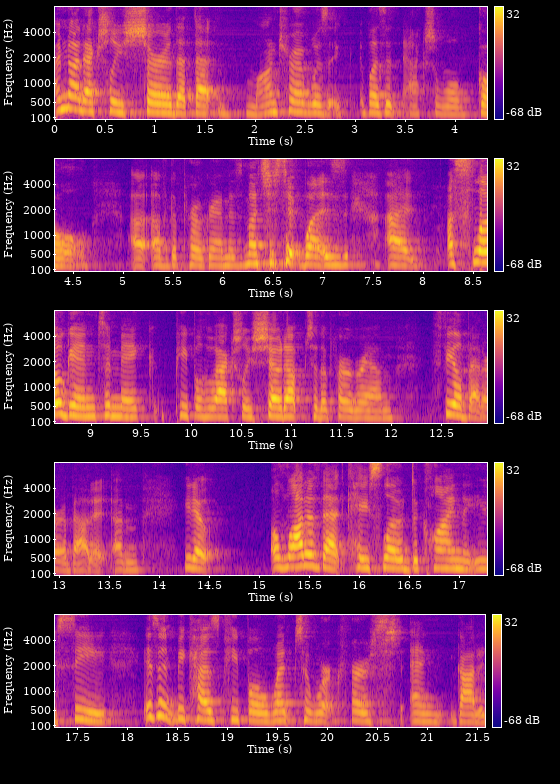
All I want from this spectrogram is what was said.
I'm not actually sure that that mantra was, was an actual goal uh, of the program as much as it was uh, a slogan to make people who actually showed up to the program feel better about it. Um, you know, a lot of that caseload decline that you see isn't because people went to work first and got a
